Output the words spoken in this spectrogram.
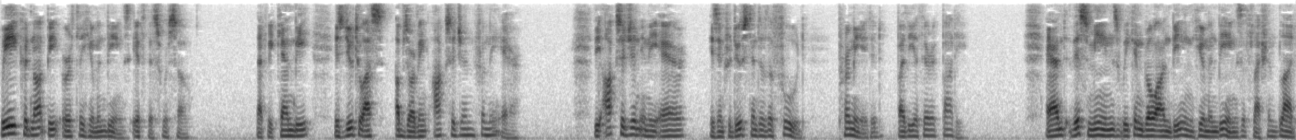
We could not be earthly human beings if this were so. That we can be is due to us absorbing oxygen from the air. The oxygen in the air is introduced into the food, permeated by the etheric body. And this means we can go on being human beings of flesh and blood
